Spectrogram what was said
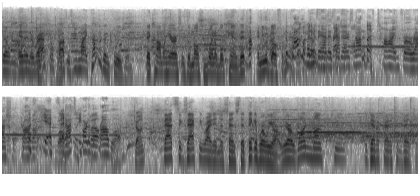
will not. And in the rational process, you might come to the conclusion that Kamala Harris is the most winnable candidate, and you would go from the there. The problem, Jovan, is that there's not enough time for a rational process. yeah, exactly. That's part of well, the problem. John? That's exactly right in the sense that think of where we are. We are one month to the Democratic convention.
